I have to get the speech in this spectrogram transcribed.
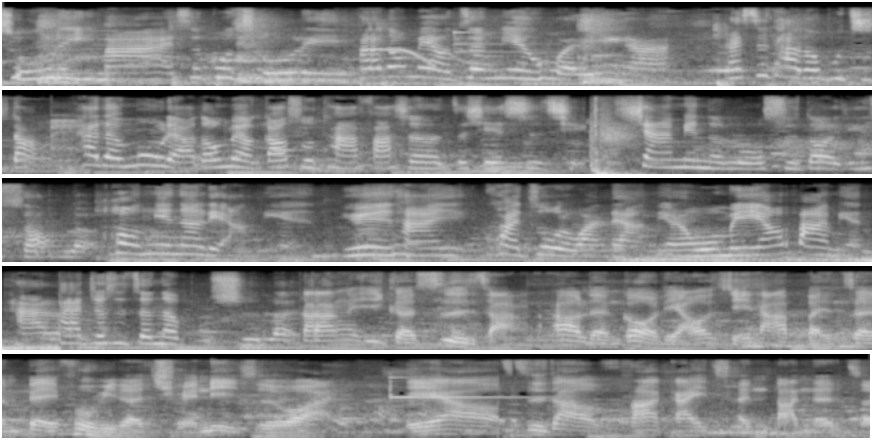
处理吗？还是不处理？他都没有正面回应啊。还是他都不知道，他的幕僚都没有告诉他发生了这些事情，下面的螺丝都已经松了。后面那两年，因为他快做完两年，我们也要罢免他了。他就是真的不是人。当一个市长，要能够了解他本身被赋予的权利之外，也要知道他该承担的责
